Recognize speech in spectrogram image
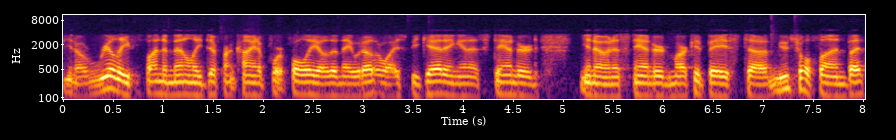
you know really fundamentally different kind of portfolio than they would otherwise be getting in a standard you know in a standard market based uh, mutual fund but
